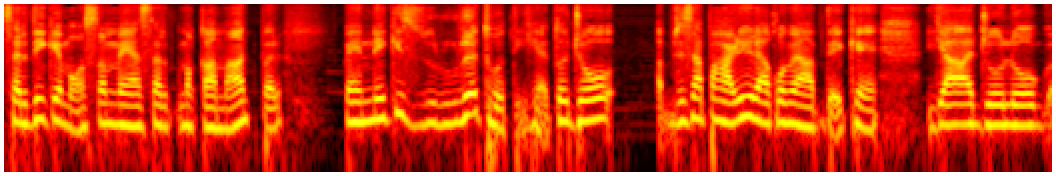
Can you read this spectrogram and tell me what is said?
सर्दी के मौसम में या सर्द मकाम पर पहनने की ज़रूरत होती है। तो जो, अब जैसा पहाड़ी इलाकों में आप देखें, या जो लोग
